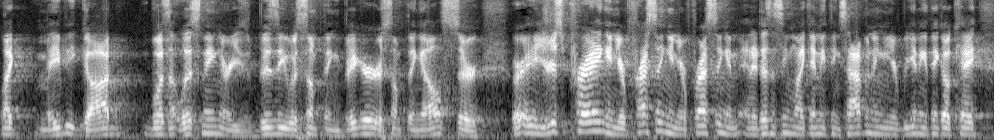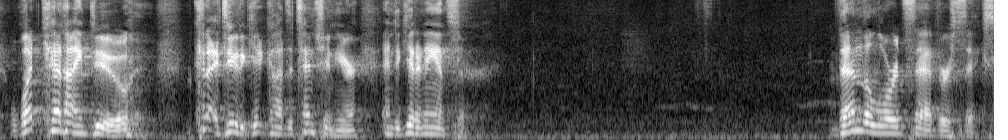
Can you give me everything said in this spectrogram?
Like maybe God wasn't listening or he's busy with something bigger or something else, or, or you're just praying and you're pressing and you're pressing and, and it doesn't seem like anything's happening and you're beginning to think, okay, what can I do? What can I do to get God's attention here and to get an answer? Then the Lord said, verse 6,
